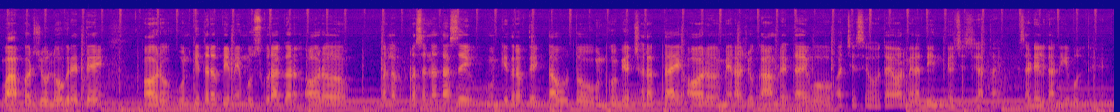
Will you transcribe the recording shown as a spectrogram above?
वहाँ पर जो लोग रहते हैं और उनकी तरफ़ भी मैं मुस्कुराकर और मतलब प्रसन्नता से उनकी तरफ़ देखता हूँ तो उनको भी अच्छा लगता है और मेरा जो काम रहता है वो अच्छे से होता है और मेरा दिन भी अच्छे से जाता है। ऐसा डेल की बोलते हैं।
